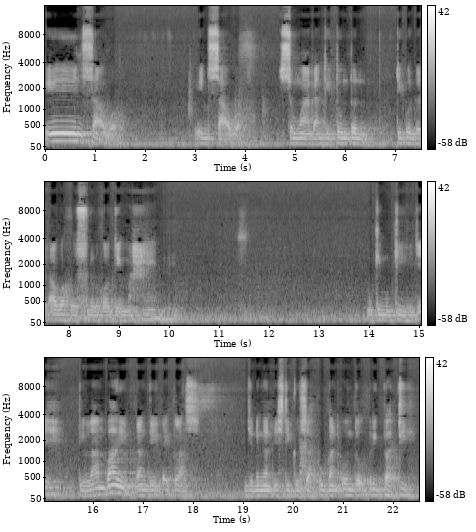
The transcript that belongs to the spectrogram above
Insya Allah. Insya Allah. Semua akan dituntun Di pundut Allah Husnul Khotimah. Mugi-mugi dilampai ganti ikhlas. Jenengan istighosah bukan untuk pribadi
